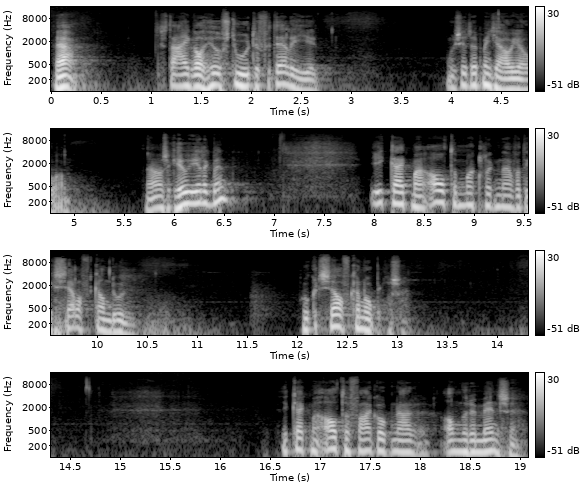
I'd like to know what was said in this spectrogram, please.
Ja, sta ik wel heel stoer te vertellen hier. Hoe zit het met jou, Johan? Nou, als ik heel eerlijk ben, ik kijk maar al te makkelijk naar wat ik zelf kan doen. Hoe ik het zelf kan oplossen. Ik kijk maar al te vaak ook naar andere mensen.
